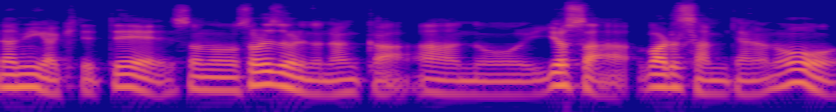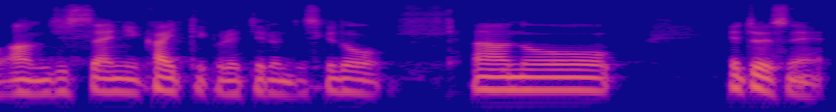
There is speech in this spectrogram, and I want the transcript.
波が来てて、そのそれぞれのなんか、あの、良さ、悪さみたいなのを、あの、実際に書いてくれてるんですけど、あの、えっとですね、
